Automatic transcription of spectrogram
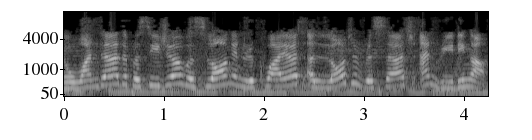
No wonder the procedure was long and required a lot of research and reading up.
